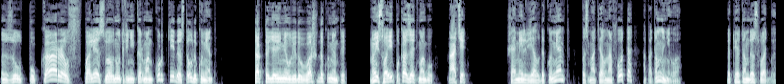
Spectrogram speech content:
Зулпукаров полез во внутренний карман куртки и достал документ. «Так-то я имел в виду ваши документы. Ну и свои показать могу. Нате!» Шамиль взял документ, посмотрел на фото, а потом на него. «Это я там до свадьбы»,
